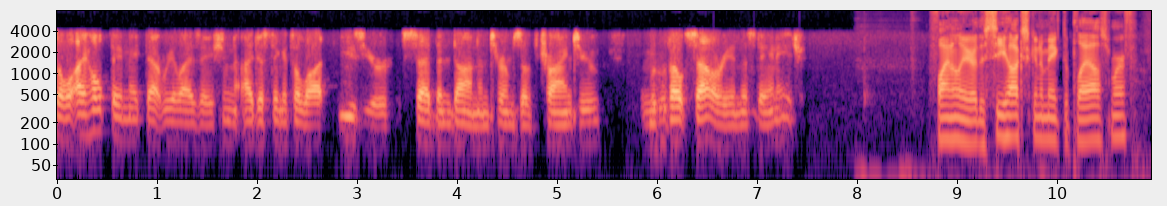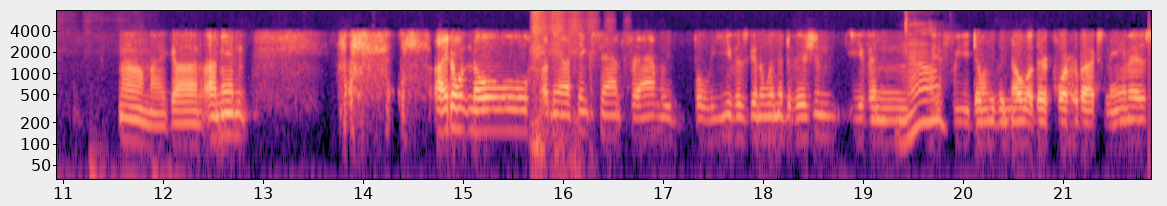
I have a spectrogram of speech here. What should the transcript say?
So I hope they make that realization. I just think it's a lot easier said than done in terms of trying to move out salary in this day and age. Finally, are the Seahawks going to make the playoffs, Murph? Oh my God! I mean, I don't know. I mean, I think San Fran we believe is going to win the division, even no. if we don't even know what their quarterback's name is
